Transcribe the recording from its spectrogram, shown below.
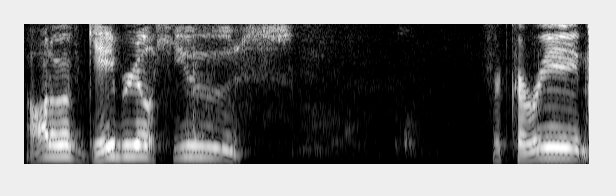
Auto of Gabriel Hughes for Kareem.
